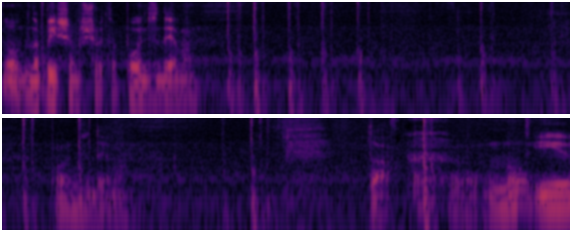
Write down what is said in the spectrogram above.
Ну, напишем, что это points demo. Points demo. Так. Ну і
